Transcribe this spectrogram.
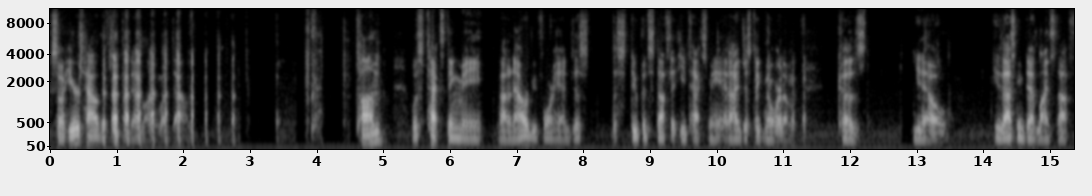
So here's how the keeper deadline went down. Tom was texting me about an hour beforehand, just the stupid stuff that he texted me, and I just ignored him because, you know, he was asking deadline stuff.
